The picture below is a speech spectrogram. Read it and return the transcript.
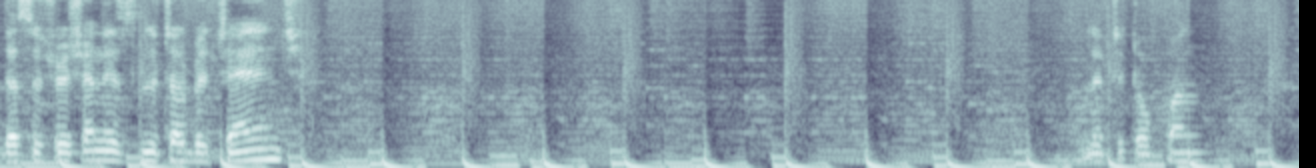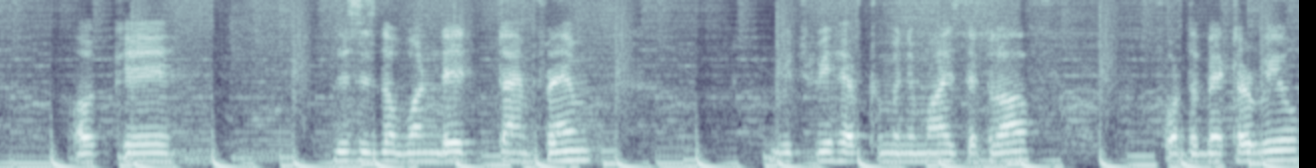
the situation is little bit change. Let it open. Okay this is the one day time frame which we have to minimize the graph for the better view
